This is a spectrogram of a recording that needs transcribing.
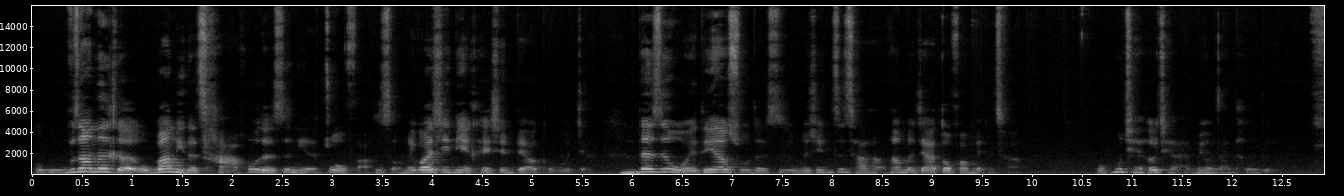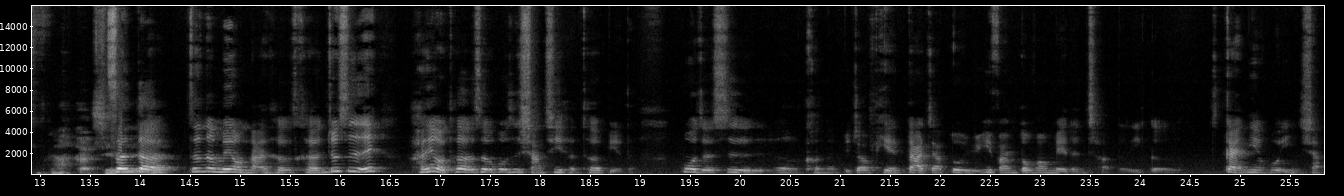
我我不知道那个，我不知道你的茶或者是你的做法是什么，没关系，你也可以先不要跟我讲。但是我一定要说的是，文心制茶厂他们家的东方美人茶，我目前喝起来还没有难喝的，真的真的没有难喝，可能就是哎很有特色，或是香气很特别的，或者是呃可能比较偏大家对于一般东方美人茶的一个。概念或印象，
